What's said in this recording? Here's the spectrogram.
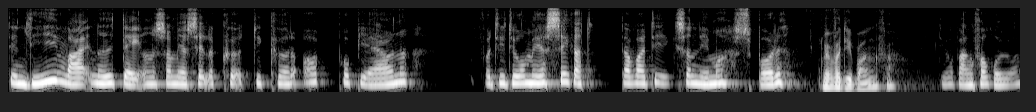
den lige vej ned i dalen, som jeg selv har kørt. De kørte op på bjergene, fordi det var mere sikkert. Der var de ikke så nemme at spotte. Hvad var de bange for? De var bange for røver.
